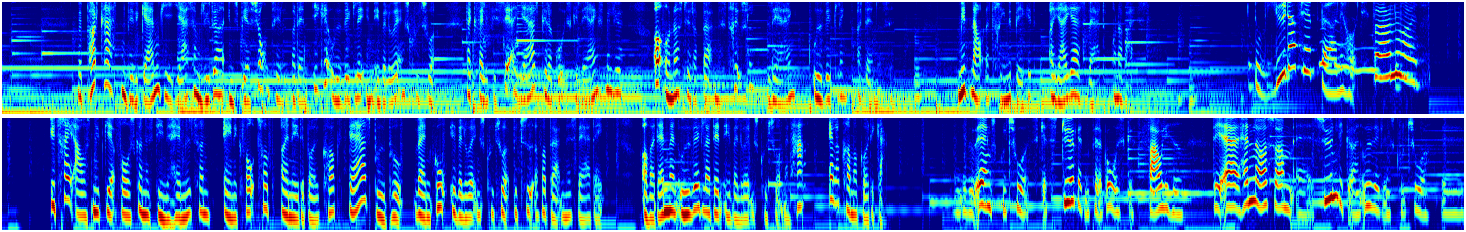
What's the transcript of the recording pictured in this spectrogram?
Med podcasten vil vi gerne give jer som lyttere inspiration til, hvordan I kan udvikle en evalueringskultur, der kvalificerer jeres pædagogiske læringsmiljø og understøtter børnenes trivsel, læring, udvikling og dannelse. Mit navn er Trine Bækket, og jeg er jeres vært undervejs. Du lytter til Børnehøjde. Børnehøjde. I tre afsnit giver forskerne Stine Hamilton, Ane Kvartrup og Annette Bøje Kok deres bud på, hvad en god evalueringskultur betyder for børnenes hverdag, og hvordan man udvikler den evalueringskultur, man har, eller kommer godt i gang. En evalueringskultur skal styrke den pædagogiske faglighed. Det er, handler også om at synliggøre en udviklingskultur, øh,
